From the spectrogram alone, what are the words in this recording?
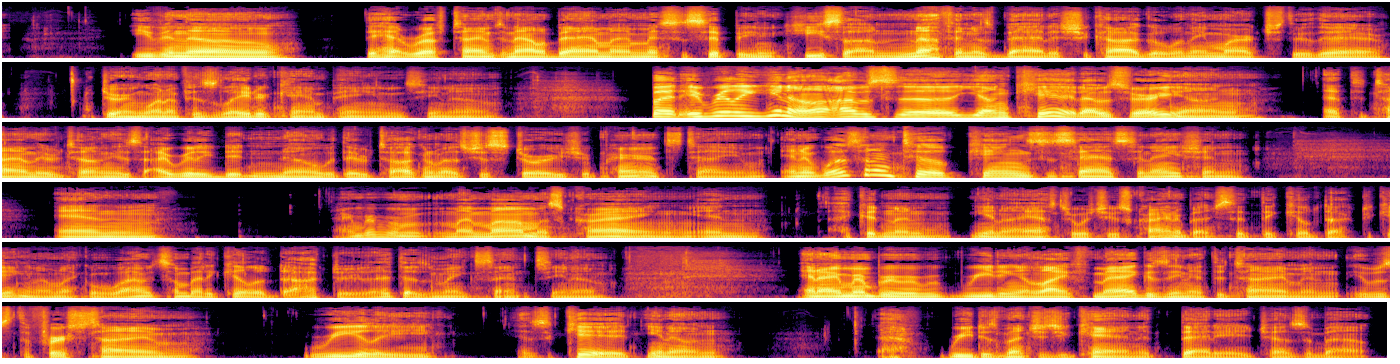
even though they had rough times in Alabama and Mississippi, he saw nothing as bad as Chicago when they marched through there during one of his later campaigns, you know. But it really, you know, I was a young kid. I was very young at the time they were telling us, I really didn't know what they were talking about. It's just stories your parents tell you. And it wasn't until King's assassination. And I remember my mom was crying and I couldn't, you know, I asked her what she was crying about. She said they killed Dr. King. And I'm like, well, why would somebody kill a doctor? That doesn't make sense, you know. And I remember reading a Life magazine at the time, and it was the first time, really, as a kid, you know, uh, read as much as you can at that age. I was about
